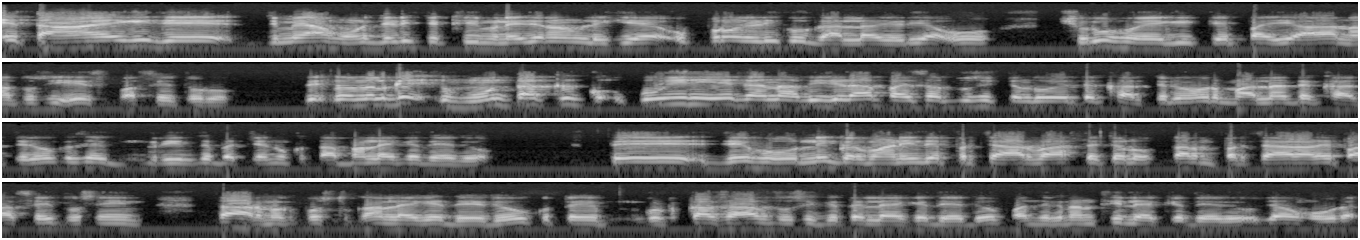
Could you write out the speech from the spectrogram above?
ਇਹ ਤਾਂ ਆਏਗੀ ਜੇ ਜਿਵੇਂ ਆ ਹੁਣ ਜਿਹੜੀ ਚਿੱਠੀ ਮੈਨੇਜਰਾਂ ਨੂੰ ਲਿਖੀ ਹੈ, ਉੱਪਰੋਂ ਜਿਹੜੀ ਕੋਈ ਗੱਲ ਜਿਹੜੀ ਆ, ਉਹ ਸ਼ੁਰੂ ਹੋਏਗੀ ਕਿ ਭਾਈ ਆ ਨਾ ਤੁਸੀਂ ਇਸ ਪਾਸੇ ਤੁਰੋ। ਤੇ ਮਤਲਬ ਕਿ ਹੁਣ ਤੱਕ ਕੋਈ ਨਹੀਂ ਇਹ ਕਹਿੰਦਾ ਵੀ ਜਿਹੜਾ ਪੈਸਾ ਤੁਸੀਂ ਚੰਦੋਏ ਤੇ ਖਰਚ ਰਹੇ ਹੋ ਔਰ ਮਾਲਾਂ ਤੇ ਖਰਚ ਰਹੇ ਹੋ, ਕਿਸੇ ਗਰੀਬ ਦੇ ਬੱਚੇ ਨੂੰ ਕਿਤਾਬਾਂ ਲੈ ਕੇ ਦੇ ਦਿਓ। ਤੇ ਜੇ ਹੋਰ ਨਹੀਂ ਗੁਰਬਾਣੀ ਦੇ ਪ੍ਰਚਾਰ ਵਾਸਤੇ, ਚਲੋ ਧਰਮ ਪ੍ਰਚਾਰ ਵਾਲੇ ਪਾਸੇ ਤੁਸੀਂ ਧਾਰਮਿਕ ਪੁਸਤਕਾਂ ਲੈ ਕੇ ਦੇ ਦਿਓ, ਕਿਤੇ ਗੁਟਕਾ ਸਾਹਿਬ ਤੁਸੀਂ ਕਿਤੇ ਲੈ ਕੇ ਦੇ ਦਿਓ, ਪੰਜ ਗ੍ਰੰਥੀ ਲੈ ਕੇ ਦੇ ਦਿਓ ਜਾਂ ਹੋਰ।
